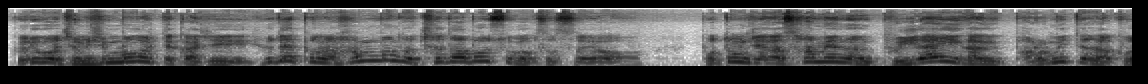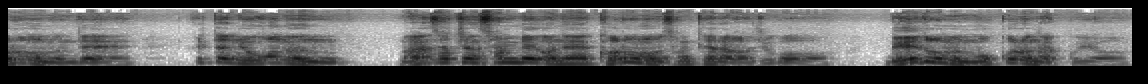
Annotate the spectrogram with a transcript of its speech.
그리고 점심 먹을 때까지 휴대폰을 한 번도 쳐다볼 수가 없었어요. 보통 제가 사면은 VI 가격 바로 밑에다 걸어놓는데 일단 요거는 14,300원에 걸어놓은 상태라 가지고 매도는 못 걸어놨고요.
